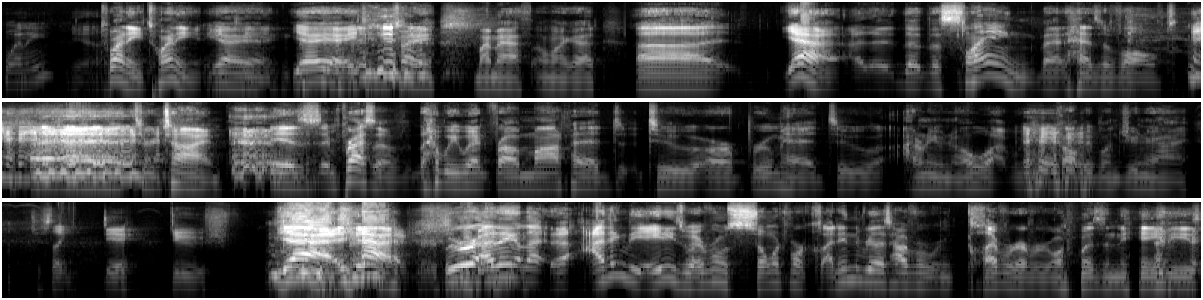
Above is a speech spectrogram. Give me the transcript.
20? Yeah. 20, 20. Yeah, yeah, yeah, yeah. 18 to 20. My math. Oh my god. Uh, yeah, uh, the the slang that has evolved uh, through time is impressive. That we went from mophead to or broomhead to I don't even know what we would call people in junior high. Just like dick douche. Yeah, yeah. We were. I think. Like, I think the '80s, where everyone was so much more. Cl- I didn't realize how clever everyone was in the '80s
